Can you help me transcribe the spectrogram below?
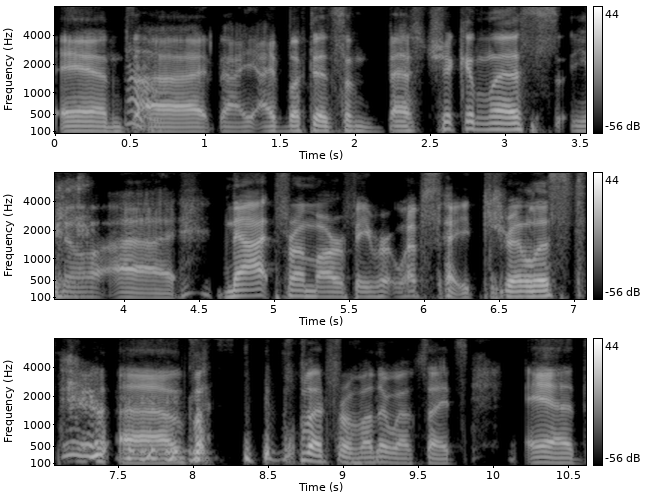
and Oh. uh, I, I looked at some best chicken lists, you know, uh, not from our favorite website, Thrillist, uh, but, but from other websites. And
